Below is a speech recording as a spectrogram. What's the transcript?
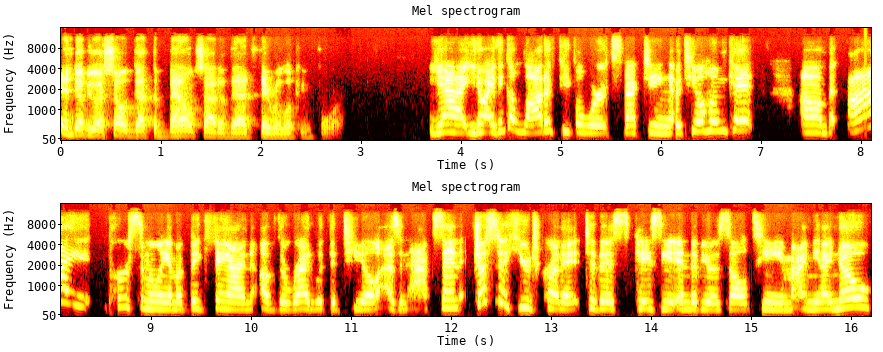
NWSL got the bounce out of that they were looking for. Yeah, you know, I think a lot of people were expecting a teal home kit. Um, but I personally am a big fan of the red with the teal as an accent. Just a huge credit to this KC NWSL team. I mean, I know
